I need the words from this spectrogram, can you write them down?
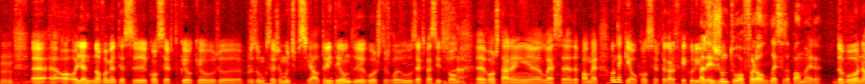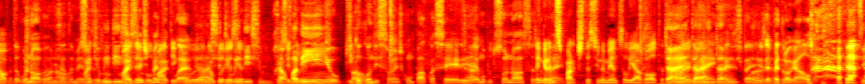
Uhum. Uh, olhando novamente esse concerto que eu, que eu presumo que seja muito especial, 31 de agosto, os, Expensive Soul vão estar em Lessa da Palmeira. Onde é que é o concerto? Agora fiquei curioso. Olha, é junto ao farol de Lessa da Palmeira. Da Boa Nova. Da Boa Nova, Boa Nova. exatamente. Mais, lindíssimo. mais emblemático ah, não poderia ser. lindíssimo, relvadinho. E com condições, com um palco a sério, ah. é uma produção nossa. Tem também. grandes parques de estacionamentos ali à volta tem, também. Tem, tem, tem, tem, É Petrogal. Sim,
